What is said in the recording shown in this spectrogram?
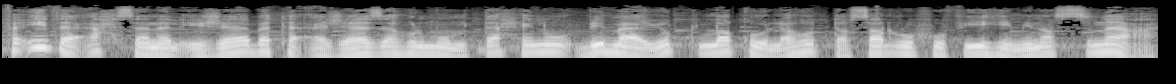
فإذا أحسن الإجابة أجازه الممتحن بما يطلق له التصرف فيه من الصناعة.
